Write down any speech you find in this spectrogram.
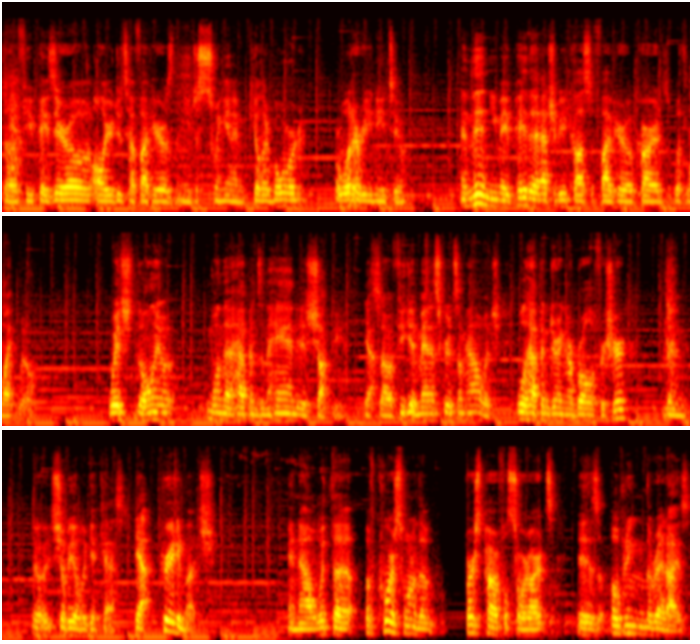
So if you pay zero, all your dudes have five heroes, then you just swing in and kill their board or whatever you need to. And then you may pay the attribute cost of five hero cards with Light Will, which the only one that happens in the hand is Shakti. Yeah. So if you get mana screwed somehow, which will happen during our brawl for sure, then uh, she'll be able to get cast. Yeah, pretty much. And now with the, of course, one of the first powerful sword arts is opening the red eyes.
